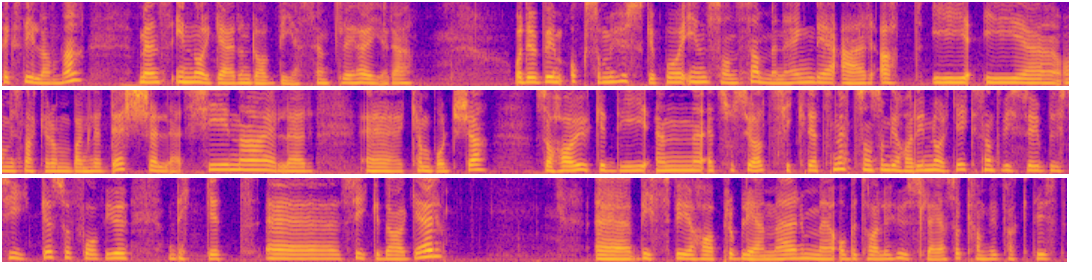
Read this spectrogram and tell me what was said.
tekstillene mens i Norge er den da vesentlig høyere. Og det vi også må huske på i en sånn sammenheng, det er at i, i eh, om vi snakker om Bangladesh eller Kina eller eh, Kambodsja, så har jo ikke de en, et sosialt sikkerhetsnett, sånn som vi har i Norge. Hvis vi blir syke, så får vi jo dekket eh, sykedager. Eh, hvis vi har problemer med å betale husleie, så kan vi faktisk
